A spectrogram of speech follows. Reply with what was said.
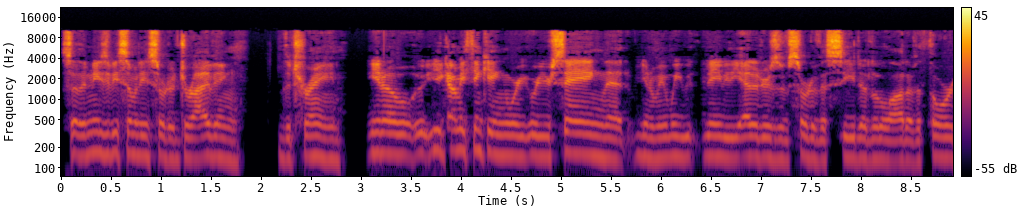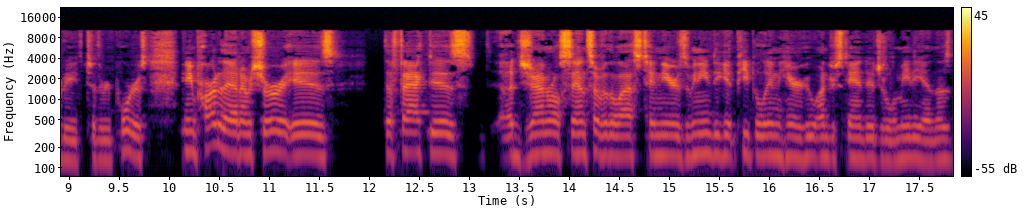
So there needs to be somebody sort of driving the train you know, you got me thinking where, where you're saying that, you know, maybe, maybe the editors have sort of acceded a lot of authority to the reporters. I mean, part of that, I'm sure, is the fact is a general sense over the last 10 years, we need to get people in here who understand digital media. And those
